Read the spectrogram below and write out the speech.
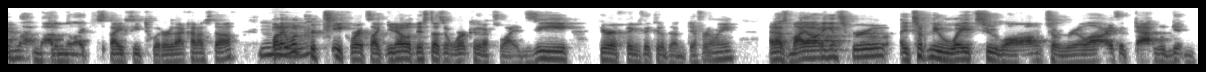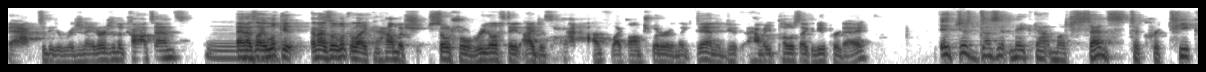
am not, not into like spicy Twitter, that kind of stuff. Mm-hmm. But I would mm-hmm. critique where it's like, you know, this doesn't work because of X, Y, and Z. Here are things they could have done differently. And as my audience grew, it took me way too long to realize that that would get back to the originators of the content. Mm. And as I look at and as I look at like how much social real estate I just have, like on Twitter and LinkedIn, and how many posts I can do per day, it just doesn't make that much sense to critique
